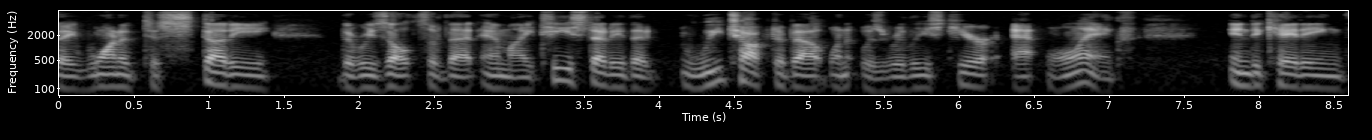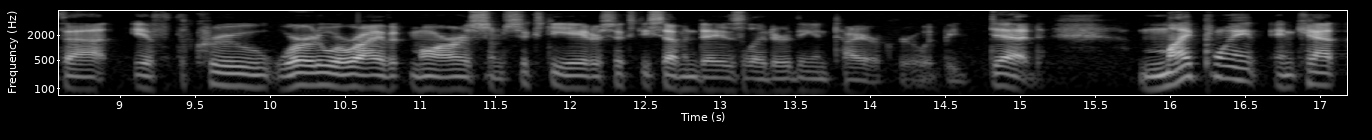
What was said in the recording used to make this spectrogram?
they wanted to study the results of that MIT study that we talked about when it was released here at length, indicating that if the crew were to arrive at Mars some 68 or 67 days later, the entire crew would be dead. My point, and Kat,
